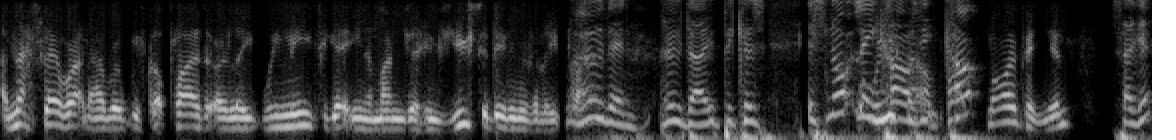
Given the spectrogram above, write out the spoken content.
and that's where we're at now. We- We've got players that are elite. We need to get in a manager who's used to dealing with elite Well, players. who then? Who, Dave? Because it's not Lee We missed out Carsley. on Car- Poch, my opinion. Again?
